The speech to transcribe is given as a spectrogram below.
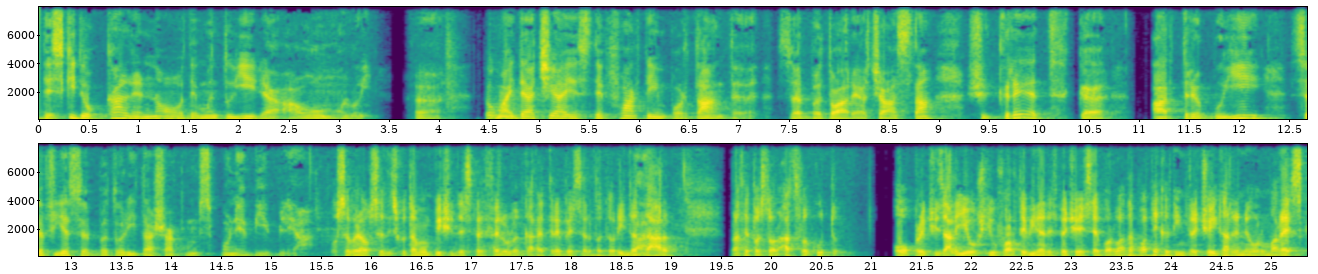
deschide o cale nouă de mântuire a omului. Uh, tocmai de aceea este foarte importantă sărbătoarea aceasta și cred că ar trebui să fie sărbătorită așa cum spune Biblia. O să vreau să discutăm un pic și despre felul în care trebuie sărbătorită, da. dar, frate păstor, ați făcut o precizare, eu știu foarte bine despre ce este vorba, dar poate că dintre cei care ne urmăresc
